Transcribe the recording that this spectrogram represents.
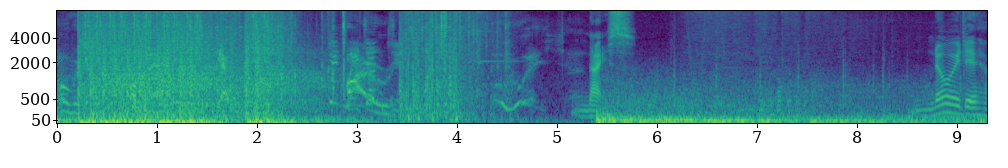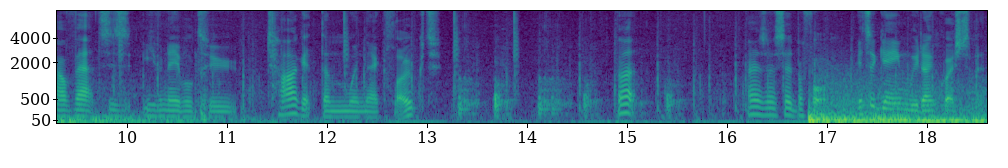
Over Get my dungeon! Nice. No idea how VATS is even able to target them when they're cloaked. But, as I said before, it's a game, we don't question it.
